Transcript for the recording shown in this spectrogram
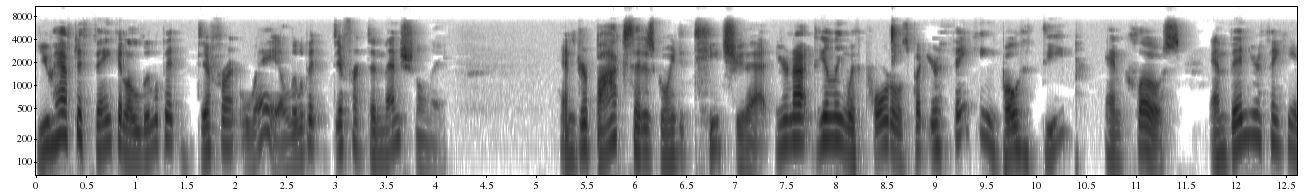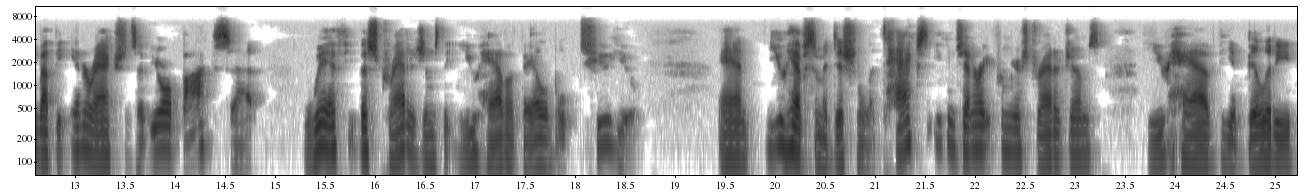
You have to think in a little bit different way, a little bit different dimensionally. And your box set is going to teach you that. You're not dealing with portals, but you're thinking both deep and close. And then you're thinking about the interactions of your box set with the stratagems that you have available to you. And you have some additional attacks that you can generate from your stratagems. You have the ability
